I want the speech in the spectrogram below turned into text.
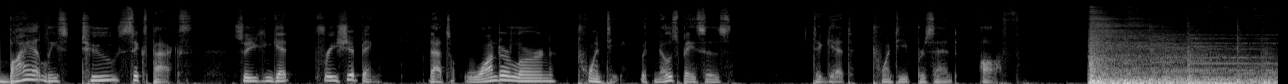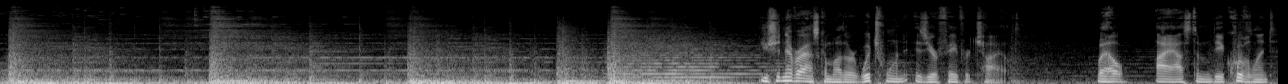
Buy at least two six packs so you can get free shipping. That's WanderLearn20 with no spaces to get 20% off. You should never ask a mother which one is your favorite child. Well, I asked him the equivalent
